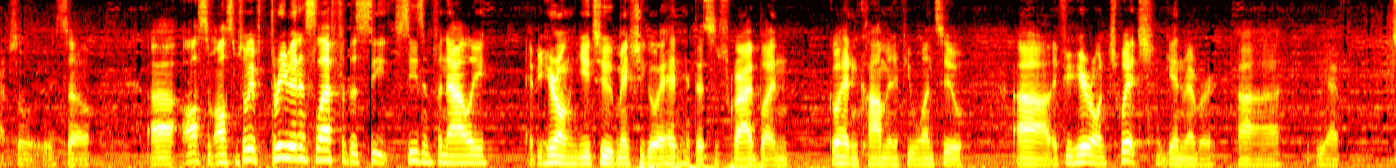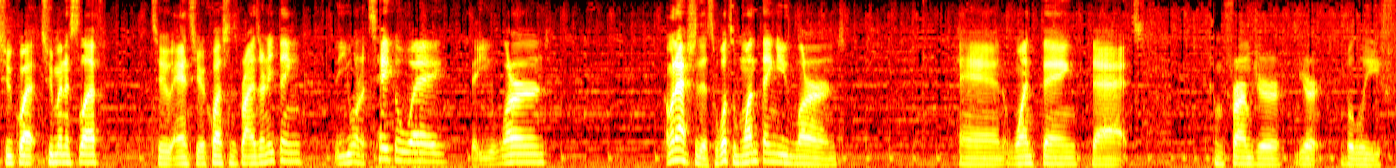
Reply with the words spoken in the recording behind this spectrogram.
absolutely. So uh, awesome, awesome. So we have three minutes left for the se season finale. If you're here on YouTube, make sure you go ahead and hit that subscribe button. Go ahead and comment if you want to. Uh, if you're here on Twitch, again, remember uh, we have two que- two minutes left. to answer your questions. Brian, is there anything that you want to take away that you learned? I'm gonna ask you this: What's one thing you learned, and one thing that confirmed your your belief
